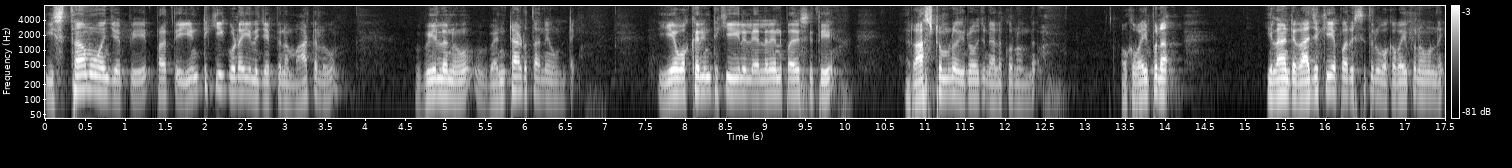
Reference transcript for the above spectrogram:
ఇస్తాము అని చెప్పి ప్రతి ఇంటికి కూడా వీళ్ళు చెప్పిన మాటలు వీళ్ళను వెంటాడుతూనే ఉంటాయి. ఏ ఒక్కరింటికి వీళ్ళు వెళ్ళలేని పరిస్థితి రాష్ట్రంలో ఈరోజు నెలకొని ఉంది ఒకవైపున ఇలాంటి రాజకీయ పరిస్థితులు ఒకవైపున ఉన్నాయి.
